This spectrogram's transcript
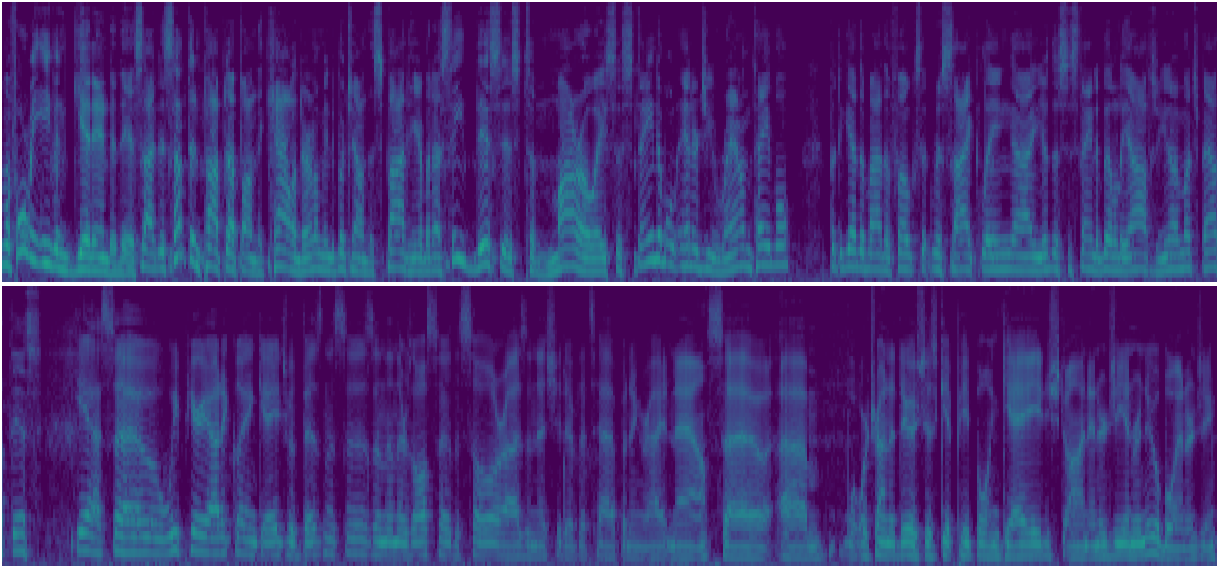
before we even get into this, I, something popped up on the calendar. I don't mean to put you on the spot here, but I see this is tomorrow a sustainable energy roundtable put together by the folks at Recycling. Uh, you're the sustainability officer. You know much about this? Yeah, so we periodically engage with businesses, and then there's also the Solarize initiative that's happening right now. So um, what we're trying to do is just get people engaged on energy and renewable energy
